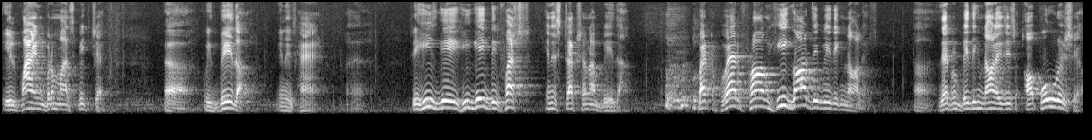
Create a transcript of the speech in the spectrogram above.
You'll find Brahma's picture uh, with Veda in his hand. Uh, see, he gave, he gave the first instruction of Veda. But where from he got the Vedic knowledge? Uh, therefore, Vedic knowledge is apaurusha.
